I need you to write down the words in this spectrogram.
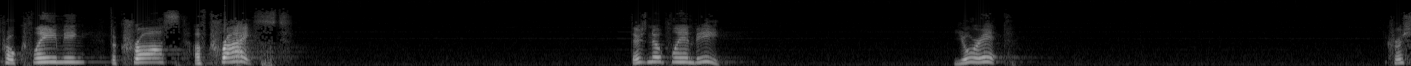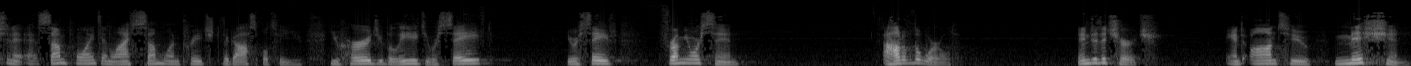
proclaiming the cross of Christ. There's no plan B. You're it. Christian, at some point in life, someone preached the gospel to you. You heard, you believed, you were saved. You were saved from your sin, out of the world, into the church, and onto mission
